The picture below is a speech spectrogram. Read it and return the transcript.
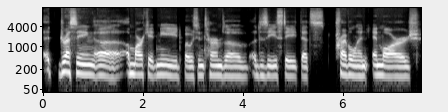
addressing a market need, both in terms of a disease state that's prevalent and large?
